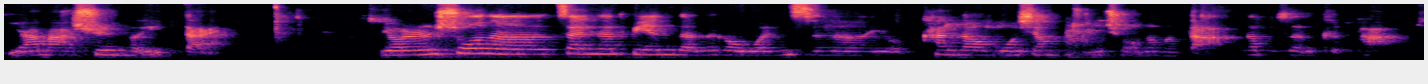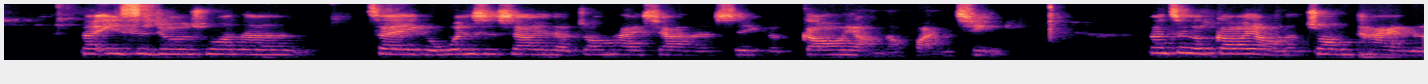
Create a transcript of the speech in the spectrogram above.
亚马逊河一带。有人说呢，在那边的那个蚊子呢，有看到过像足球那么大，那不是很可怕？那意思就是说呢，在一个温室效应的状态下呢，是一个高氧的环境。那这个高氧的状态呢，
